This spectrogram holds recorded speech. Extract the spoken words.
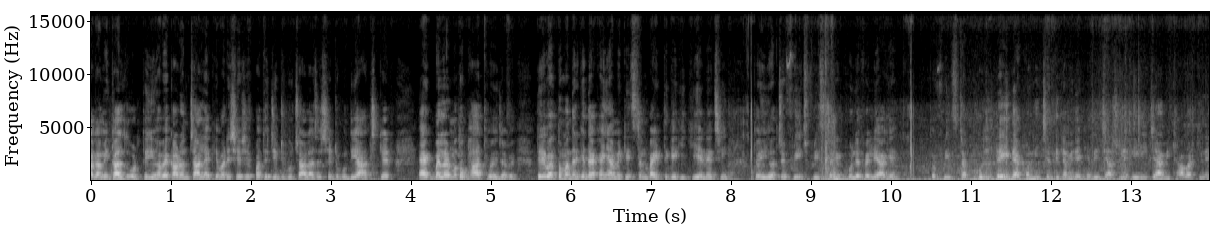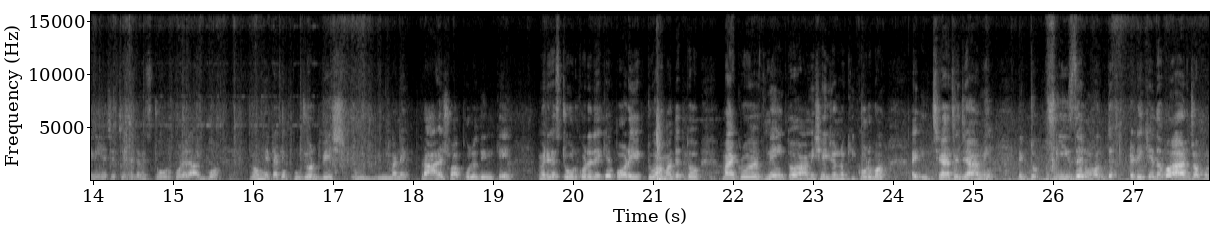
আগামীকাল ধরতেই হবে, কারণ চাল একেবারে শেষের পথে যেটুকু চাল আছে সেটুকু দিয়ে আজকের একবেলার মতো ভাত হয়ে যাবে। তো এবার তোমাদেরকে দেখাই, আমি টেস্টন বাইট থেকে কী কী এনেছি। তো এই হচ্ছে ফ্রিজ ফ্রিজটাকে খুলে ফেলি আগে। তো ফ্রিজটা খুলতেই দেখো, নিচের দিকে আমি রেখে দিয়েছি। আসলে এই যে আমি খাবার কিনে নিয়ে এসেছি, এটাকে আমি স্টোর করে রাখব এবং এটাকে পুজোর বেশ মানে প্রায় সবগুলো দিনকেই আমি এটাকে স্টোর করে রেখে পরে একটু আমাদের তো মাইক্রোওয়েভ নেই, তো আমি সেই জন্য কি করব? ইচ্ছে আছে যে আমি একটু ফ্রিজের মধ্যে রেখে দেবো, আর যখন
